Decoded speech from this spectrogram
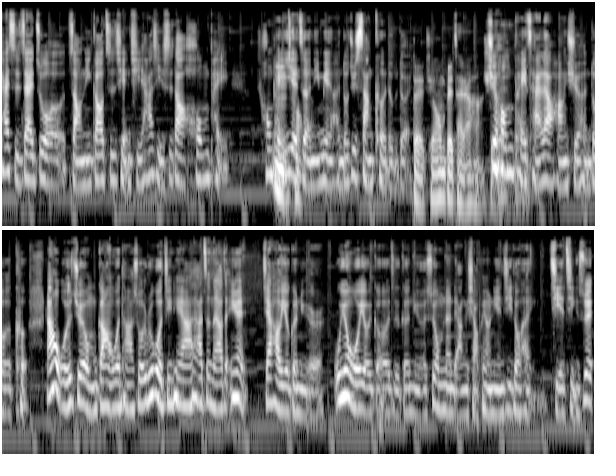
开始在做枣泥糕之前，其实他也是到烘焙烘焙业者里面很多去上课，对不对？对，去烘焙材料行去烘焙材料行学很多的课。然后我就觉得，我们刚刚问他说，如果今天啊，他真的要在，因为。嘉豪有个女儿，因为我有一个儿子跟女儿，所以我们的两个小朋友年纪都很接近。所以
